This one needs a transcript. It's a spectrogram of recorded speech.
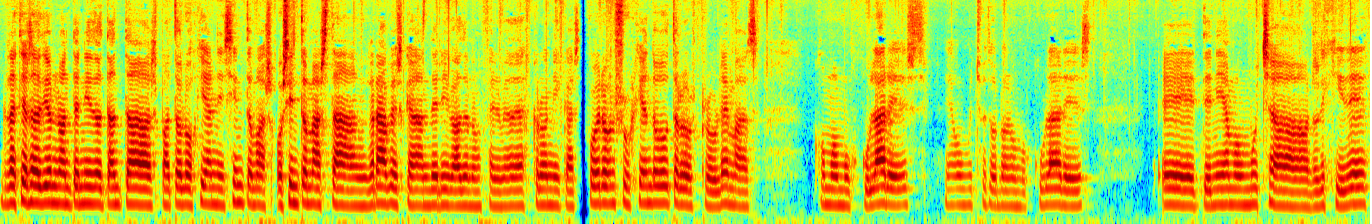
gracias a Dios no han tenido tantas patologías ni síntomas o síntomas tan graves que han derivado en enfermedades crónicas. Fueron surgiendo otros problemas como musculares, teníamos muchos dolores musculares, eh, teníamos mucha rigidez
